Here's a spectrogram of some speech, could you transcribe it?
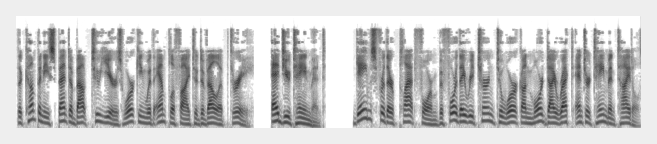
The company spent about two years working with Amplify to develop three edutainment games for their platform before they returned to work on more direct entertainment titles,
